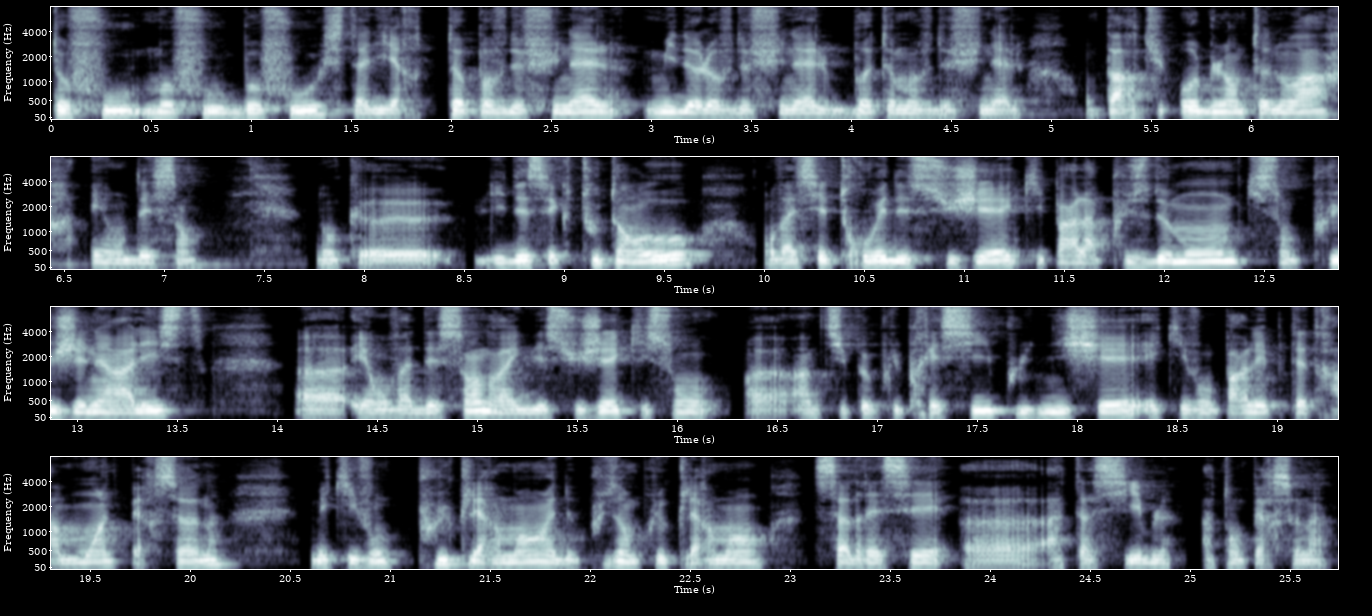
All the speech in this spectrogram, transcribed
tofu, mofu, bofu, c'est-à-dire top of the funnel, middle of the funnel, bottom of the funnel. On part du haut de l'entonnoir et on descend. Donc euh, l'idée c'est que tout en haut, on va essayer de trouver des sujets qui parlent à plus de monde, qui sont plus généralistes, euh, et on va descendre avec des sujets qui sont euh, un petit peu plus précis, plus nichés et qui vont parler peut-être à moins de personnes, mais qui vont plus clairement et de plus en plus clairement s'adresser euh, à ta cible, à ton persona.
